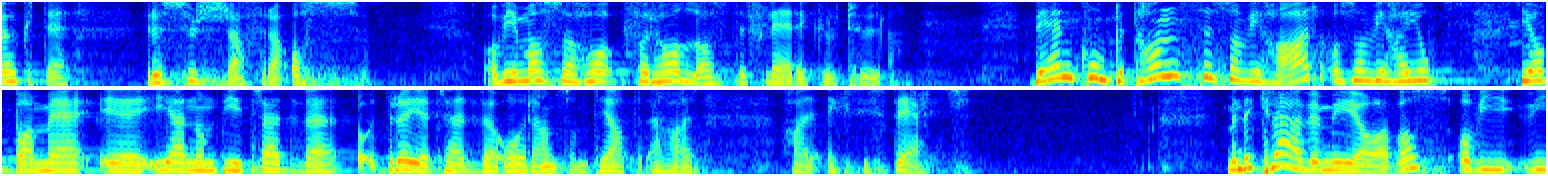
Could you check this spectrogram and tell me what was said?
økte ressurser fra oss. Og vi må også forholde oss til flere kulturer. Det er en kompetanse som vi har, og som vi har jobba med eh, gjennom de 30, drøye 30 årene som teatret har, har, eksistert. Men det krever mye av oss, og vi, vi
